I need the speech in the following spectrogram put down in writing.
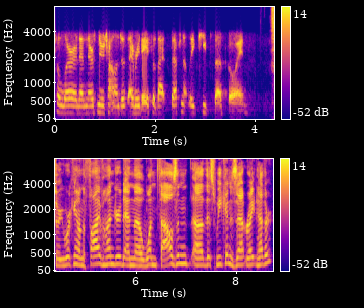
to learn and there's new challenges every day. So that definitely keeps us going. So you're working on the 500 and the 1,000 uh, this weekend. Is that right, Heather?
